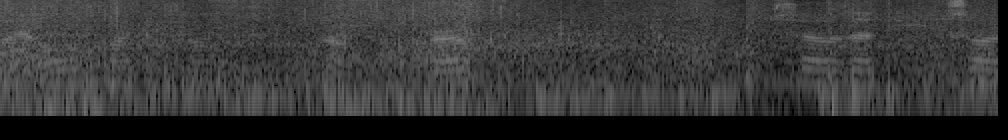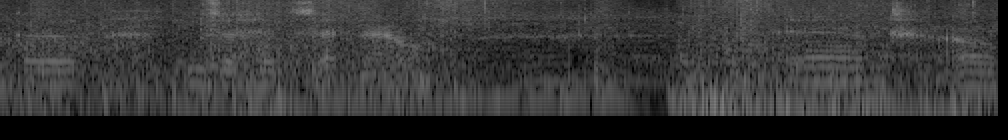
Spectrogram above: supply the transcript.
my old microphone um, broke, so that so I could use a headset now. And um,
